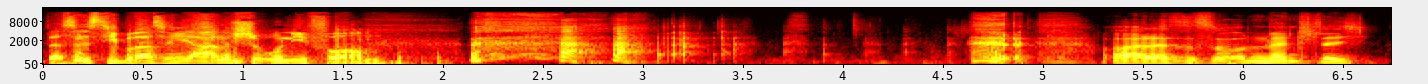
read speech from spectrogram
Das ist die brasilianische Uniform. Oh, das ist so unmenschlich.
